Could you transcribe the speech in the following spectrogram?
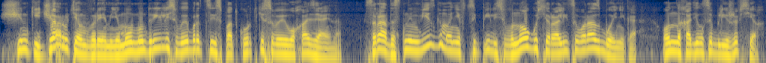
Щенки Чару тем временем умудрились выбраться из-под куртки своего хозяина. С радостным визгом они вцепились в ногу серолицего разбойника. Он находился ближе всех.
